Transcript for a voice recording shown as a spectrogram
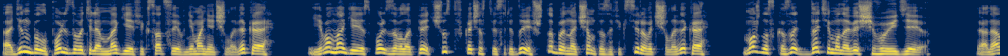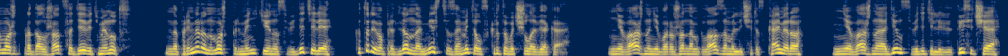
Один был пользователем магии фиксации внимания человека, его магия использовала пять чувств в качестве среды, чтобы на чем-то зафиксировать человека, можно сказать, дать ему навязчивую идею. Она может продолжаться 9 минут. Например, он может применить ее на свидетеле, который в определенном месте заметил скрытого человека. Неважно, невооруженным глазом или через камеру, неважно, один свидетель или тысяча,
